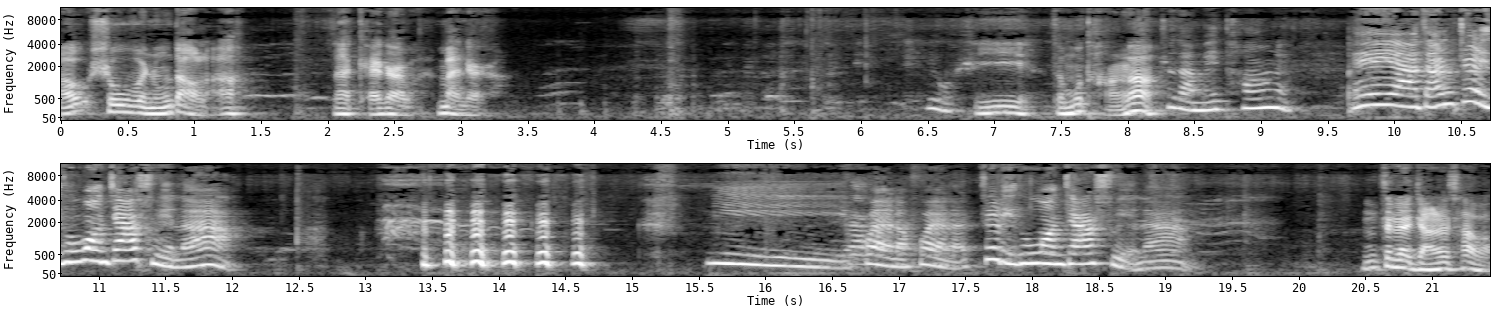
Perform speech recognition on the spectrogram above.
好，十五分钟到了啊！来开盖吧，慢点啊！咦，怎么汤啊？这咋没汤呢？哎呀，咱这里头忘加水了。咦，坏了坏了，这里头忘加水了。你在这加点菜吧。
